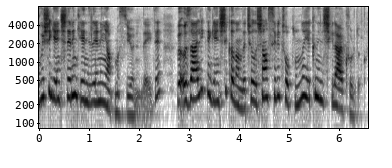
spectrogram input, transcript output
bu işi gençlerin kendilerinin yapması yönündeydi. Ve özellikle gençlik alanında çalışan sivil toplumla yakın ilişkiler kurduk.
